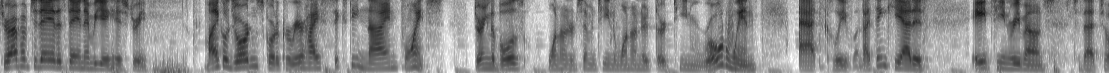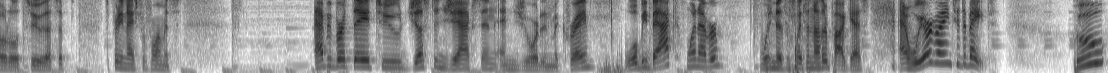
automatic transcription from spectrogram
To wrap up today, this day in NBA history, Michael Jordan scored a career high 69 points during the Bulls' 117 113 road win at Cleveland. I think he added 18 rebounds to that total too. That's a that's a pretty nice performance. Happy birthday to Justin Jackson and Jordan McRae. We'll be back whenever with another podcast, and we are going to debate who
